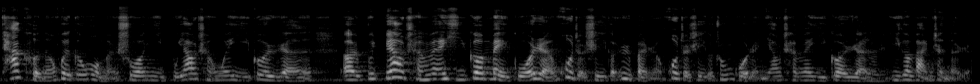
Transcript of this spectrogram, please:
他可能会跟我们说，你不要成为一个人，呃不不要成为一个美国人或者是一个日本人或者是一个中国人，你要成为一个人。一个完整的人，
